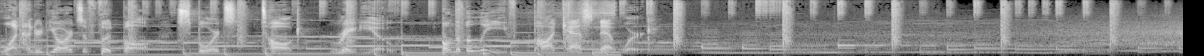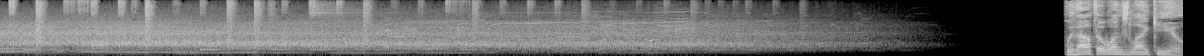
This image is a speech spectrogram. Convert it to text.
100 Yards of Football, Sports Talk Radio on the Believe Podcast Network. Without the ones like you,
